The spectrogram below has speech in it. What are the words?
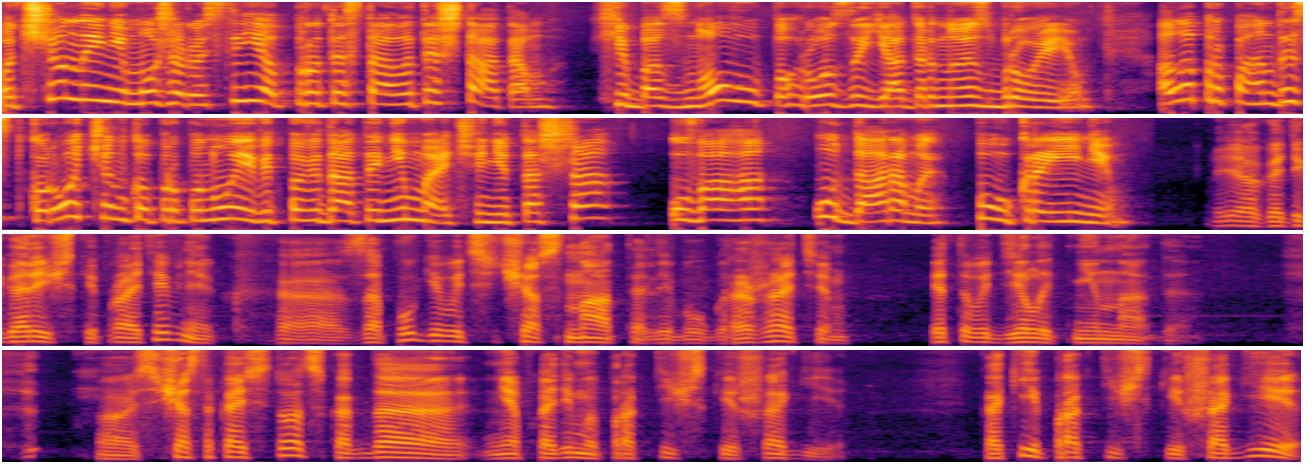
От що нині може Росія протиставити штатам? Хіба знову погрози ядерною зброєю? Але пропагандист Коротченко пропонує відповідати Німеччині та США увага ударами по Україні. Я категорический противник. Э, Запугивать сейчас НАТО, либо угрожать им, этого делать не надо. Э, Сейчас такая ситуация, когда необходимы практические шаги. Какие практические шаги,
